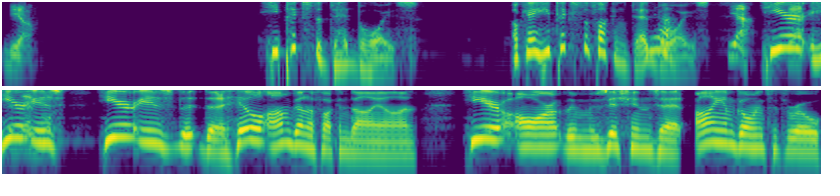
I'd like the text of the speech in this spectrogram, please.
Yeah. he picks the dead boys okay he picks the fucking dead Yeah. boys Yeah. here Yeah, here is here is the the hill i'm gonna fucking die on here are the musicians that i am going to throw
